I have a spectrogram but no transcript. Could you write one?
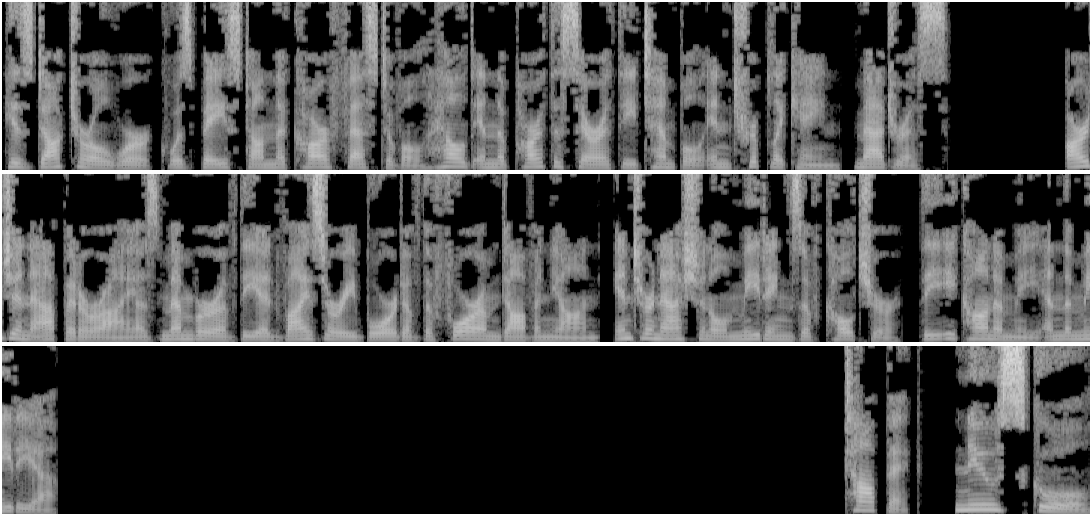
His doctoral work was based on the Car Festival held in the Parthasarathi Temple in Triplicane, Madras. Arjun Appadurai is member of the advisory board of the Forum d'Avignon, International Meetings of Culture, the Economy and the Media. Topic: New School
